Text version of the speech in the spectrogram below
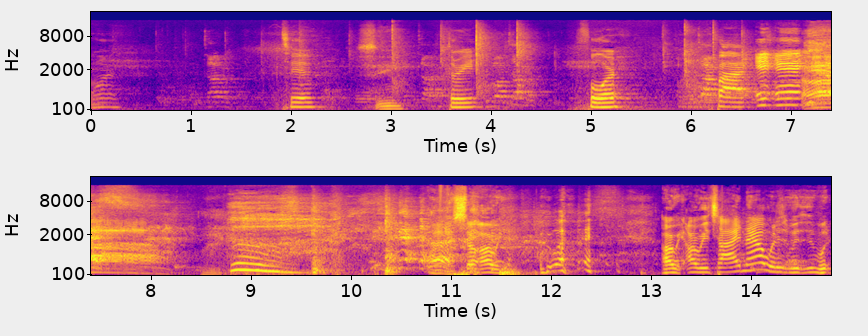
One, uh, two, See. three, four, five. Eh, eh. Uh, so are we? Are we? Are we tied now? What is, what, what,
